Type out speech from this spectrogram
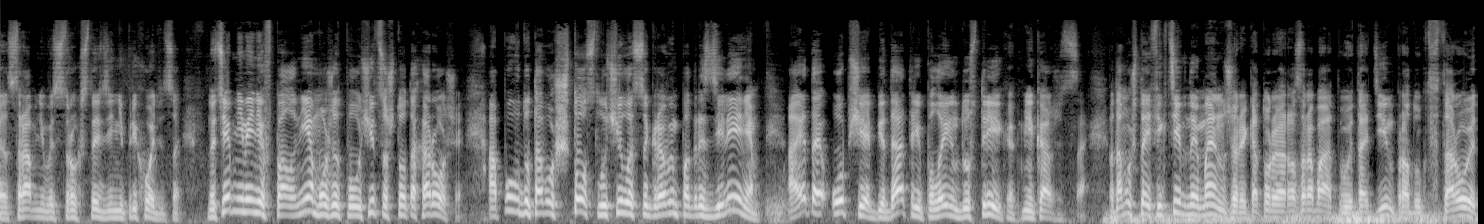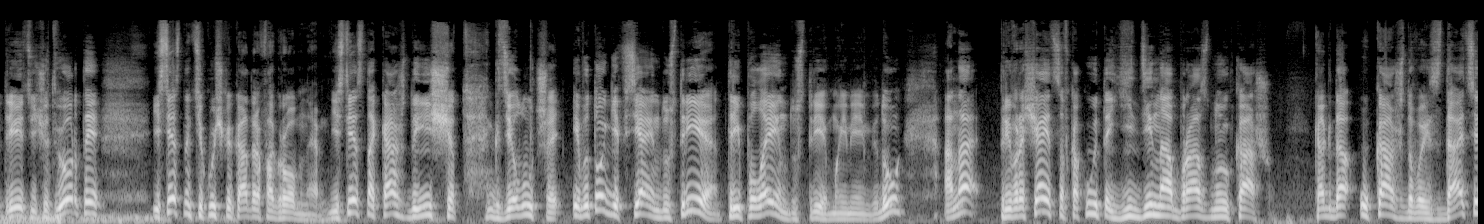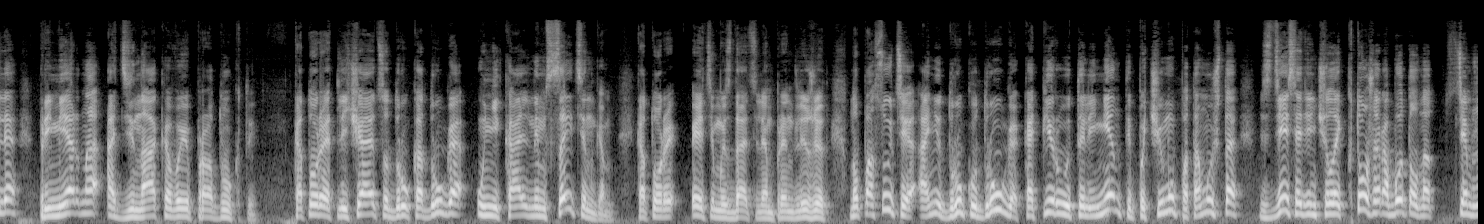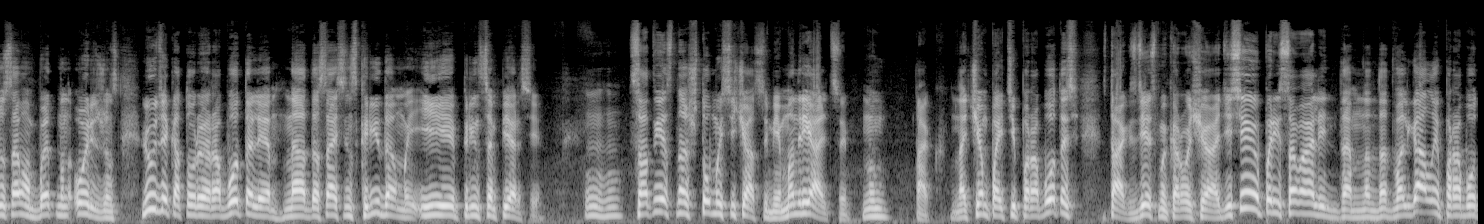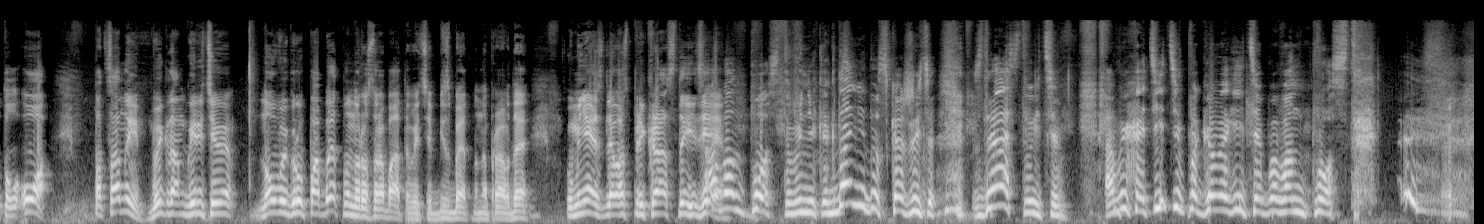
сравнивать с Rocksteady не приходится. Но тем не менее вполне может получиться что-то хорошее. А по поводу того, что случилось с игровым подразделением, а это общая беда AAA индустрии, как мне кажется. Потому что эффективные менеджеры, которые разрабатывают один продукт, второй, третий, четвертый, Естественно, текучка кадров огромная. Естественно, каждый ищет, где лучше. И в итоге вся индустрия, AAA индустрия мы имеем в виду, она превращается в какую-то единообразную кашу когда у каждого издателя примерно одинаковые продукты которые отличаются друг от друга уникальным сеттингом, который этим издателям принадлежит. Но по сути они друг у друга копируют элементы. Почему? Потому что здесь один человек, кто же работал над тем же самым Batman Origins? Люди, которые работали над Assassin's Creed и Принцем Персии. Угу. Соответственно, что мы сейчас имеем? Монреальцы. Ну, так, над чем пойти поработать? Так, здесь мы, короче, Одиссею порисовали, там над Вальгалой поработал. О, пацаны, вы там говорите, новую игру по Бэтмену разрабатываете, без Бэтмена, правда. У меня есть для вас прекрасная идея. Аванпост, вы никогда не доскажите. Здравствуйте, а вы хотите поговорить об аванпостах?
